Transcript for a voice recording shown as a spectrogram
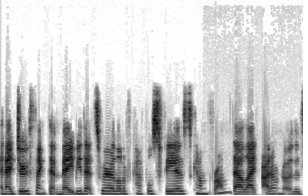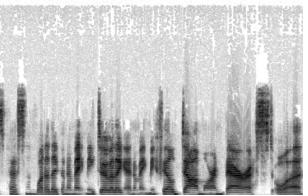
and I do think that maybe that's where a lot of couples' fears come from. They're like, I don't know this person. What are they going to make me do? Are they going to make me feel dumb or embarrassed or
